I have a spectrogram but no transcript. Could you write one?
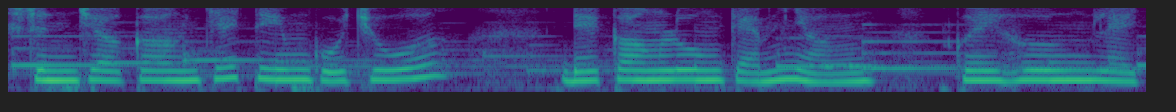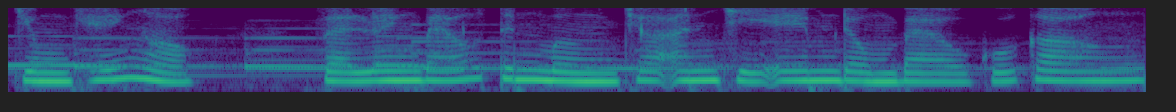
Xin cho con trái tim của chúa để con luôn cảm nhận quê hương là chùm khế ngọt và loan báo tin mừng cho anh chị em đồng bào của con.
